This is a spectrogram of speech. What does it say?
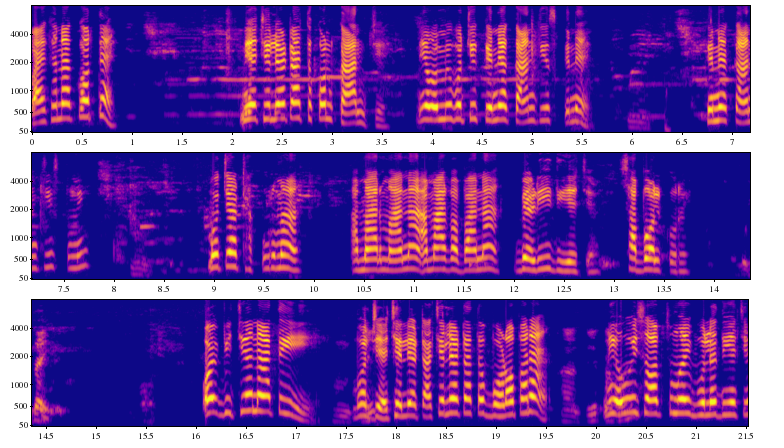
পায়খানা করতে? নিয়ে ছেলেটা তখন কানছে নিয়ে আমি বলছি কেনে কানছিস কেনে? কেনে কানছিস তুমি? বলছে ঠাকুর মা আমার মা না আমার বাবা না বেড়ি দিয়েছে সাবল করে। কোথায়? ওই বিছানাতে বলছে ছেলেটা ছেলেটা তো বড় পারা হ্যাঁ দিয়ে নিয়ে ওই সব সময় বলে দিয়েছে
